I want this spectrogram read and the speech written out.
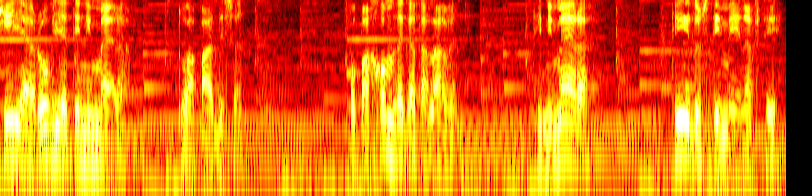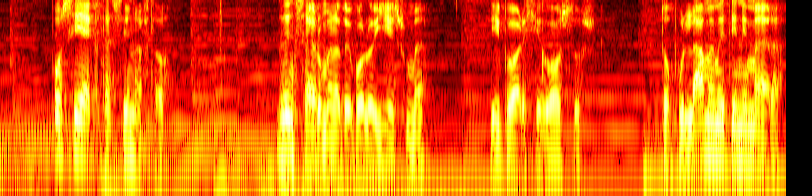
Χίλια ρούβλια την ημέρα», του απάντησαν. Ο Παχόμ δεν καταλάβαινε. «Την ημέρα; Τι είδους τιμή είναι αυτή; Πόση έκταση είναι αυτό;» «Δεν ξέρουμε να το υπολογίσουμε», είπε ο αρχηγός τους. «Το πουλάμε με την ημέρα.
